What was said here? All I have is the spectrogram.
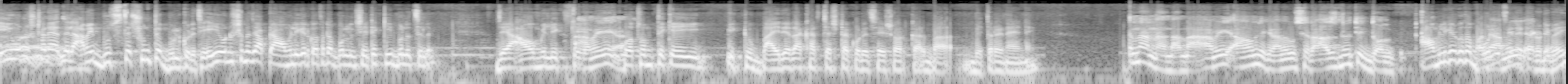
এই অনুষ্ঠানে তাহলে আমি বুঝতে শুনতে ভুল করেছি। এই অনুষ্ঠানে যে আপনি আওয়ামী লীগের কথাটা বললেন সেটা কি বলেছিলেন যে আওয়ামী লীগকে প্রথম থেকেই একটু বাইরে রাখার চেষ্টা করেছে সরকার বা ভেতরে নেয় নাই? না না না না আমি আওয়ামী লীগ আমি বলছি রাজনৈতিক দল। আওয়ামী লীগের কথা মানে বলেছেন ভাই?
